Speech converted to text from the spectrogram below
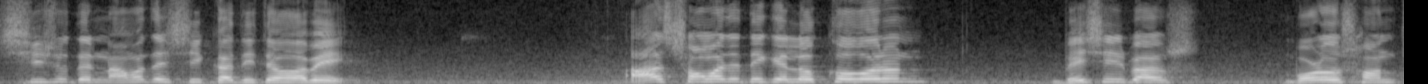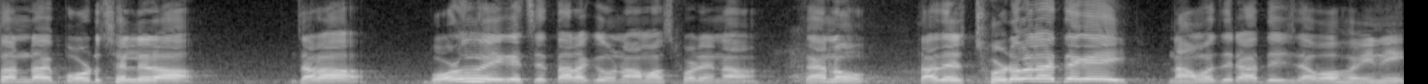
শিশুদের নামাজের শিক্ষা দিতে হবে। আজ সমাজের দিকে লক্ষ্য করুন, বেশিরভাগ বড় সন্তানরা বড় ছেলেরা, যারা বড় হয়ে গেছে তারা কেউ নামাজ পড়ে না। কেন? তাদের ছোটোবেলা থেকেই নামাজের আদেশ দেওয়া হয়নি।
